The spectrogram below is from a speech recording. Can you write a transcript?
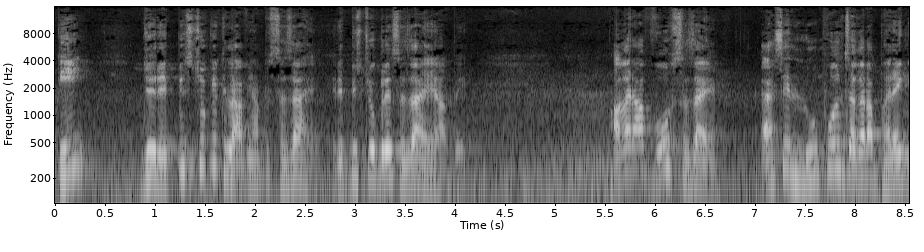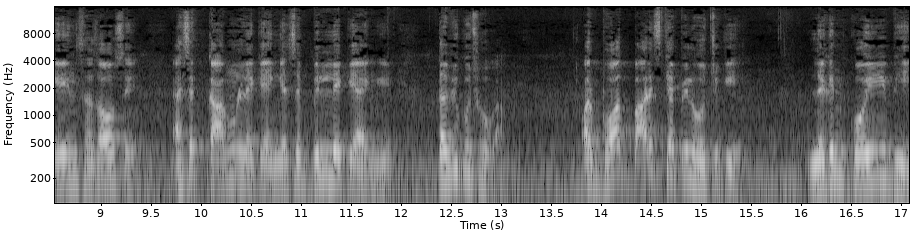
कि जो रेपिस्टों के खिलाफ यहाँ पे सज़ा है, रेपिस्टों के लिए सज़ा है यहाँ पे। अगर आप वो सज़ाएँ, ऐसे लूप होल्स अगर आप भरेंगे इन सज़ाओं से, ऐसे कानून लेके आएँगे, ऐसे बिल लेके आएँगे, तभी कुछ होगा। और बहुत बार इसकी अपील हो चुकी है, लेकिन कोई भी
